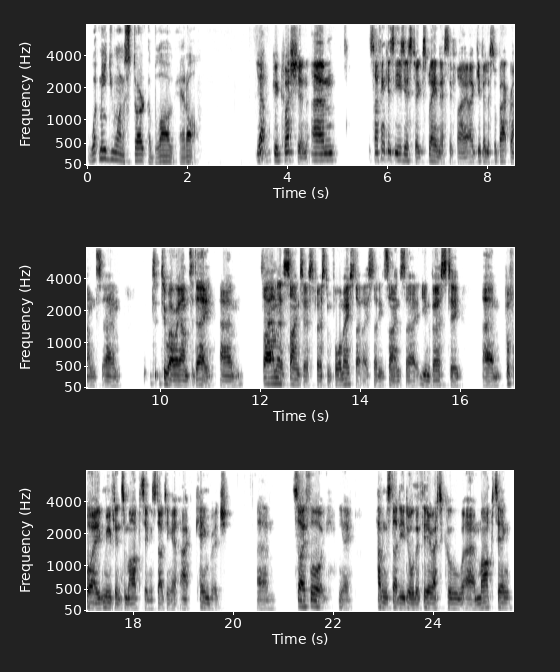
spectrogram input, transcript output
what made you want to start a blog at all. Yeah, good question. Um, so I think it's easiest to explain this if I, I give a little background um, to, to, where I am today. Um, so I am a scientist first and foremost. I, I studied science at university um, before I moved into marketing, studying at, at Cambridge. Um, so I thought, you know, having studied all the theoretical uh, marketing,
